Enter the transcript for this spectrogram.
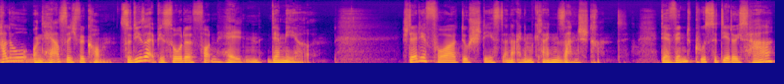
Hallo und herzlich willkommen zu dieser Episode von Helden der Meere. Stell dir vor, du stehst an einem kleinen Sandstrand. Der Wind pustet dir durchs Haar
